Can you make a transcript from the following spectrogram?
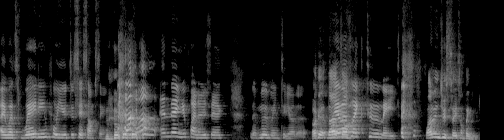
I was waiting for you to say something, and then you finally said, "Let's move in together." Okay, that's it was all- like too late. Why didn't you say something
